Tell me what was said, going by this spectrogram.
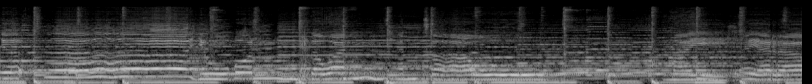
เจอเธออยู่บนสวรรค์ชั้นเก่า ไม่ใช่เรา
